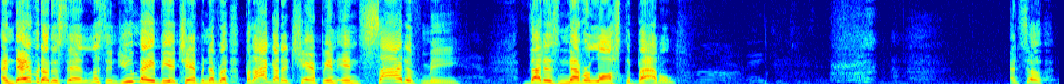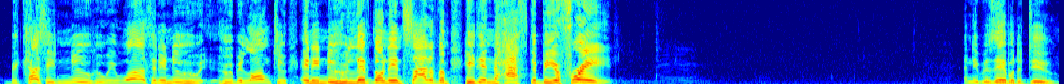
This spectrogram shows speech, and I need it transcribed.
And David understood listen, you may be a champion, but I got a champion inside of me that has never lost a battle And so, because he knew who he was and he knew who, who he belonged to and he knew who lived on the inside of him, he didn't have to be afraid. And he was able to do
